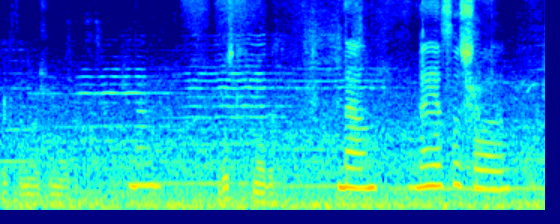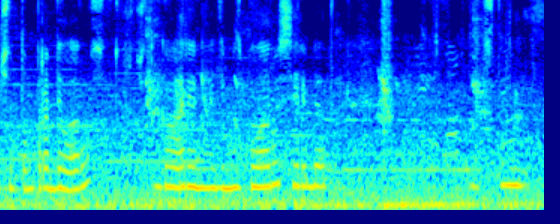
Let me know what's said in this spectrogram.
как-то не очень много. Да. Русских много. Да, да, я слышала, что там про Беларусь, что-то говорили, видимо, из Беларуси ребята. Так что...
